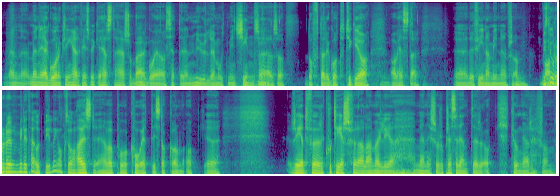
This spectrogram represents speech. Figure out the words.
Men, men när jag går omkring här, det finns mycket hästar här, så bara mm. går jag och sätter en mule mot min kind så här. Mm. Så doftar det gott tycker jag mm. av hästar. Eh, det är fina minnen från Visst gjorde du en militärutbildning också? Ja just det, jag var på K1 i Stockholm och eh, red för kortege för alla möjliga människor, presidenter och kungar från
